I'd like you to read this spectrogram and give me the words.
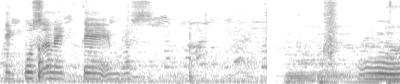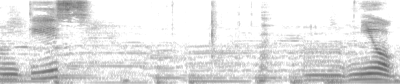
Ipos anay te imbas. Mm, this mm, niyog.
